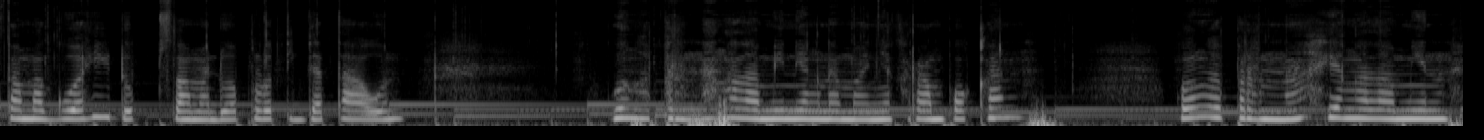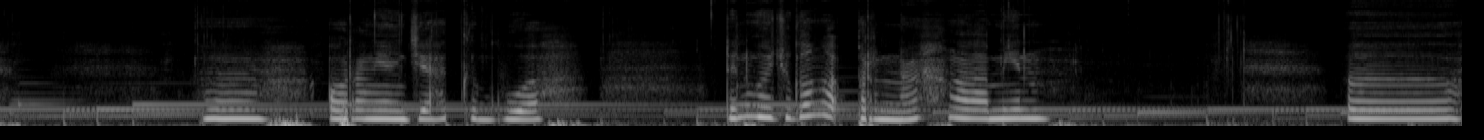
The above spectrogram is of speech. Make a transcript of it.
selama gue hidup selama 23 tahun gue gak pernah ngalamin yang namanya kerampokan. Gue gak pernah yang ngalamin uh, orang yang jahat ke gue dan gue juga gak pernah ngalamin uh,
